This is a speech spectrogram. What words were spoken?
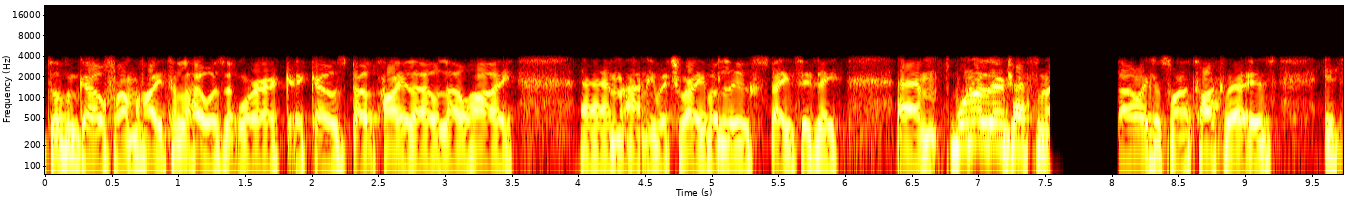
doesn't go from high to low, as it were. It goes both high, low, low, high, um, any which way but loose, basically. Um, one other interesting I just want to talk about is its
